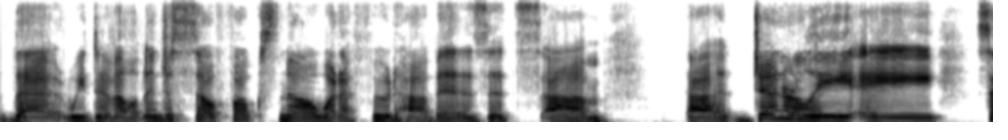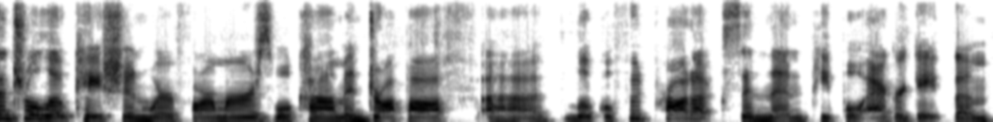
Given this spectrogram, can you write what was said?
that we developed, and just so folks know what a food hub is, it's um, uh, generally a central location where farmers will come and drop off uh, local food products and then people aggregate them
